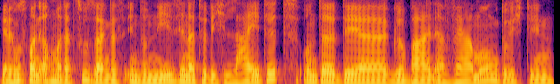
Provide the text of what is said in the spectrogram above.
Ja, da muss man ja auch mal dazu sagen, dass Indonesien natürlich leidet unter der globalen Erwärmung durch den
